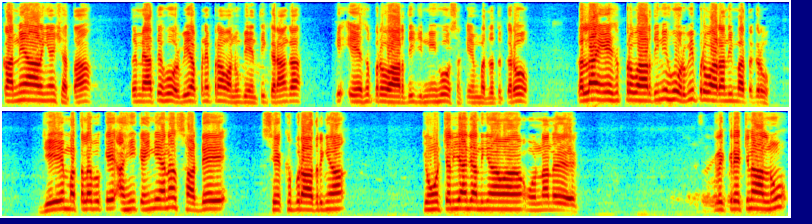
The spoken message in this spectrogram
ਕਾਨਿਆਂ ਵਾਲੀਆਂ ਛੱਤਾਂ, ਤੇ ਮੈਂ ਤੇ ਹੋਰ ਵੀ ਆਪਣੇ ਭਰਾਵਾਂ ਨੂੰ ਬੇਨਤੀ ਕਰਾਂਗਾ ਕਿ ਇਸ ਪਰਿਵਾਰ ਦੀ ਜਿੰਨੀ ਹੋ ਸਕੇ ਮਦਦ ਕਰੋ। ਕੱਲਾ ਇਸ ਪਰਿਵਾਰ ਦੀ ਨਹੀਂ, ਹੋਰ ਵੀ ਪਰਿਵਾਰਾਂ ਦੀ ਮਦਦ ਕਰੋ। ਜੇ ਮਤਲਬ ਕਿ ਅਸੀਂ ਕਹਿੰਦੇ ਆ ਨਾ, ਸਾਡੇ ਸਿੱਖ ਬਰਾਦਰੀਆਂ ਕਿਉਂ ਚਲੀਆਂ ਜਾਂਦੀਆਂ ਵਾ, ਉਹਨਾਂ ਦੇ ਕ੍ਰਿ- ਕ੍ਰਿਸਚਨਾਲ ਨੂੰ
